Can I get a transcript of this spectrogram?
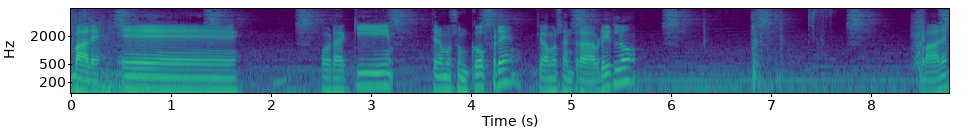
Vale. Eh, por aquí tenemos un cofre que vamos a entrar a abrirlo. Vale.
